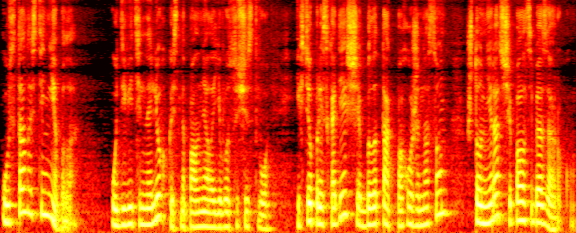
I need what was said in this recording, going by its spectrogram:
Усталости не было. Удивительная легкость наполняла его существо, и все происходящее было так похоже на сон, что он не раз щипал себя за руку.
